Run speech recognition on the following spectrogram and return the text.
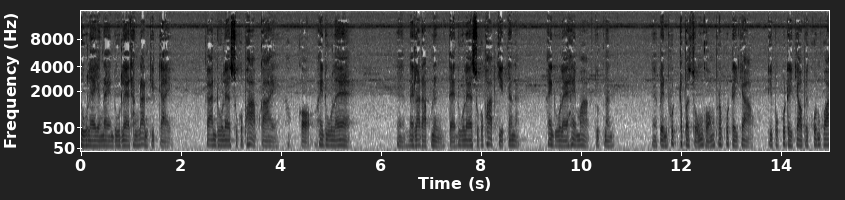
ดูแลอย่างไรดูแลทางด้านจิตใจ การดูแลสุขภาพกายก็ให้ดูแลในระดับหนึ่ง แต่ดูแลสุขภาพจิตนั้นนะให้ดูแลให้มากจุดนั้น เป็นพุทธประสงค์ของพระพุทธเจ้า ที่พระพุทธเจ้าไปค้นคว้า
